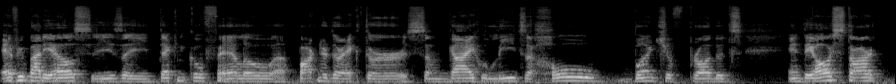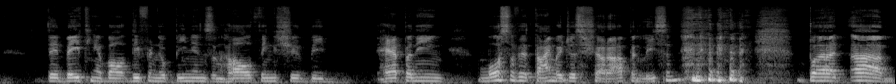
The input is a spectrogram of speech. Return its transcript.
everybody else is a technical fellow, a partner director, some guy who leads a whole bunch of products, and they all start debating about different opinions on how things should be happening. Most of the time, I just shut up and listen. but um,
